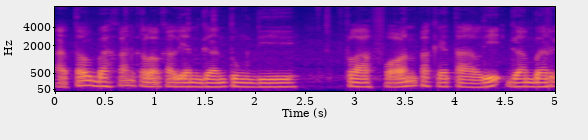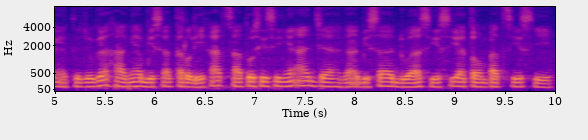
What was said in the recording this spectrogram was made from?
Atau bahkan kalau kalian gantung di plafon pakai tali, gambarnya itu juga hanya bisa terlihat satu sisinya aja, nggak bisa dua sisi atau empat sisi.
